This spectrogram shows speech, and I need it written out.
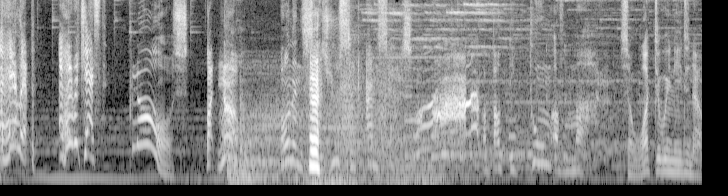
a hair lip, a hairy chest. Close. But no. Onin says you seek answers about the Tomb of Mar. So what do we need to know?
